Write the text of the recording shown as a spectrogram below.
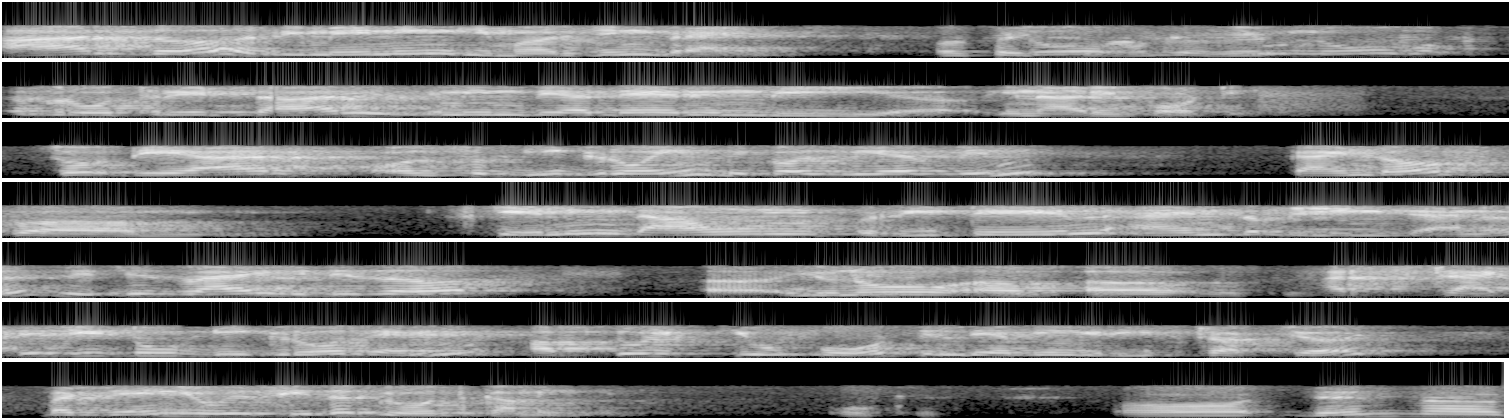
are the remaining emerging brands. Perfect. So you know what the growth rates are. I mean, they are there in the uh, in our reporting. So they are also degrowing because we have been kind of um, scaling down retail and the billing channels, which is why it is a, uh, you know, a, a, a strategy to degrow them up till Q4 till they are being restructured. But then you will see the growth coming in. Okay. Uh, then a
